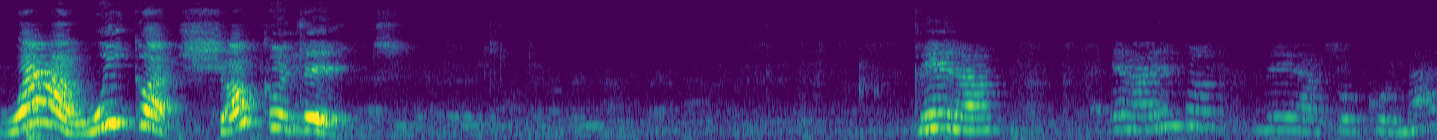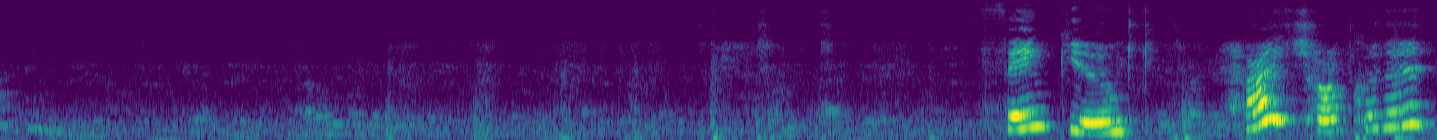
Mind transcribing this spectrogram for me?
Wow! We got chocolate. Mira, chocolate. Thank you. Hi, chocolate.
